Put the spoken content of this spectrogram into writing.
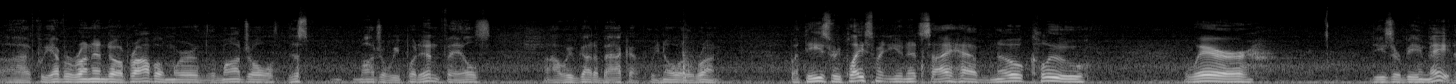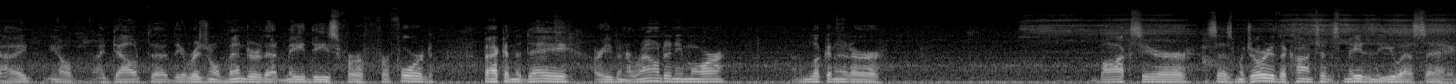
Uh, if we ever run into a problem where the module, this module we put in fails, uh, we've got a backup. We know it'll run. But these replacement units, I have no clue where these are being made. I, you know, I doubt uh, the original vendor that made these for, for Ford back in the day are even around anymore. I'm looking at our box here. It says majority of the contents made in the USA.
